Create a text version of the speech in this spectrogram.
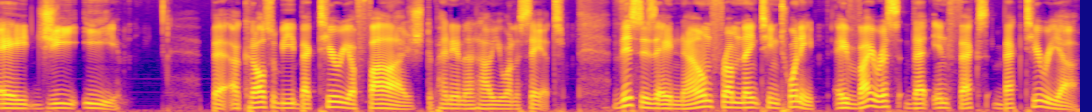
A G E. Uh, could also be bacteriophage, depending on how you want to say it. This is a noun from 1920, a virus that infects bacteria.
